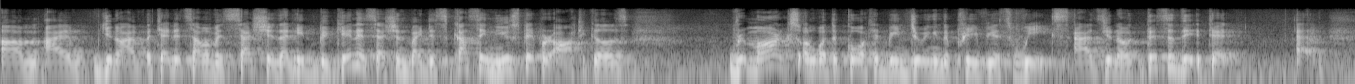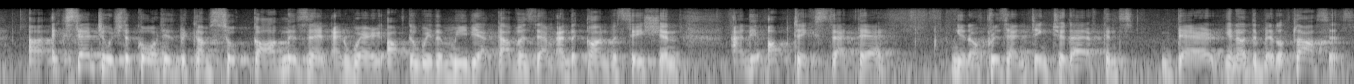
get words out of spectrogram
Um, I, you know, I've attended some of his sessions, and he'd begin his sessions by discussing newspaper articles remarks on what the court had been doing in the previous weeks. As you know, this is the uh, uh, extent to which the court has become so cognizant and wary of the way the media covers them and the conversation and the optics that they're you know, presenting to their, their you know, the middle classes.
